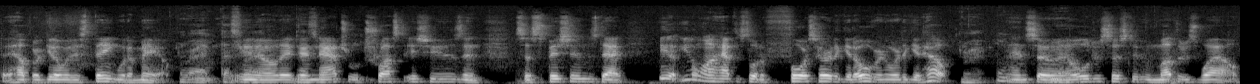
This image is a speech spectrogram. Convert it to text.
to help her get over this thing with a male. Right. That's you right. know, they, they're That's natural trust issues and suspicions that you know, you don't want to have to sort of force her to get over in order to get help. Right. Yeah. And so, an older sister who mothers well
